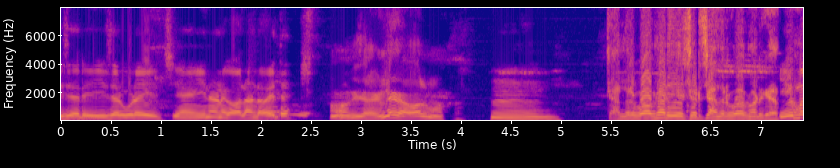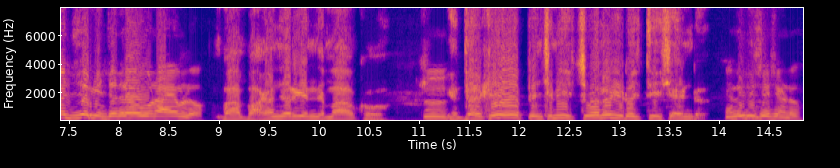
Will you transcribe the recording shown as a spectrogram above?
ఈసారి ఈసారి కూడా ఈయన కావాలంట అయితే? మాకు జగనే కావాలి మాకు. చంద్రబాబు నాయుడు చేశాడు చంద్రబాబు నాయుడు గారు ఏ మంచి జరిగింది చంద్రబాబు నాయంలో? బా- బాగా జరిగింది మాకు. ఇద్దరికి పింఛని ఇచ్చేవాళ్ళు ఈడు వచ్చి తీసేయండు. ఎందుకు తీసేసిండు?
